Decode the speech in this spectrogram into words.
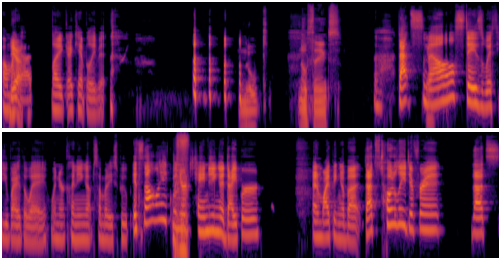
Oh my Yeah. god. Like I can't believe it. nope. No thanks. That Yeah. smell stays with you, by the way, when you're cleaning up somebody's poop. It's not like when you're changing a diaper and wiping a butt. That's totally different. That's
